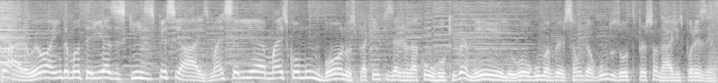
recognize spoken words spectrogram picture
Claro, eu ainda manteria as skins especiais, mas seria mais como um bônus para quem quiser jogar com o Hulk vermelho ou alguma versão de algum dos outros personagens, por exemplo.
